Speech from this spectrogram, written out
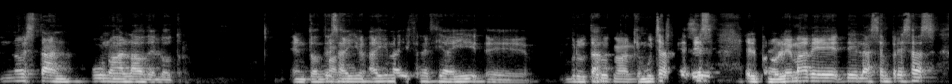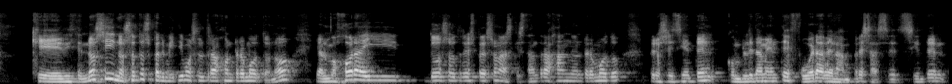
no, están uno al lado del otro. Entonces hay, una diferencia ahí eh, brutal, Que muchas veces el problema de, de las empresas que dicen, no, sí, nosotros permitimos el trabajo en remoto, ¿no? Y a lo mejor hay dos o tres personas que están trabajando en remoto, pero se sienten completamente fuera de la empresa, se sienten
